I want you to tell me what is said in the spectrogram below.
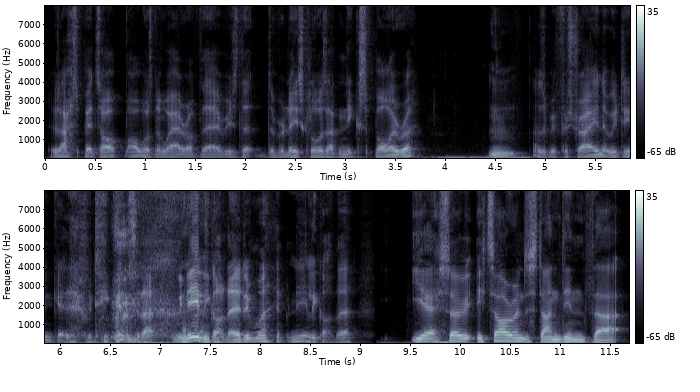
there's aspects I, I wasn't aware of. There is that the release clause had an expirer. Mm. That was a bit frustrating that we didn't get we didn't get to that. We nearly got there, didn't we? We nearly got there. Yeah, so it's our understanding that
